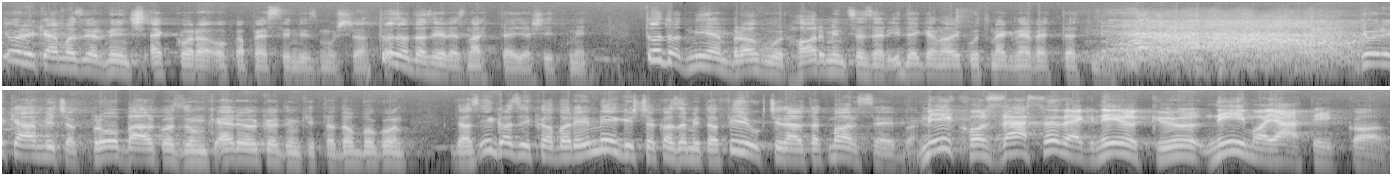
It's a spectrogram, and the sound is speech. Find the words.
Jórikám, azért nincs ekkora oka pessimizmusra. Tudod, azért ez nagy teljesítmény. Tudod, milyen bravúr 30 ezer idegen ajkút megnevettetni? Gyurikám, mi csak próbálkozunk, erőlködünk itt a dobogon, de az igazi kabaré mégiscsak az, amit a fiúk csináltak Marseille-ban. Méghozzá szöveg nélkül, néma játékkal.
